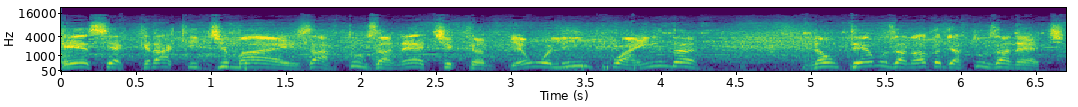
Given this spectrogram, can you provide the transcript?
Esse é craque demais. Arthur Zanetti, campeão olímpico ainda. Não temos a nota de Arthur Zanetti.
